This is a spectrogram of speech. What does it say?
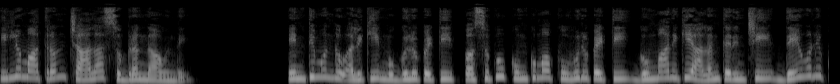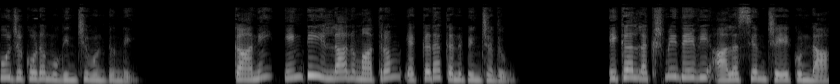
ఇల్లు మాత్రం చాలా శుభ్రంగా ఉంది. ఇంటి ముందు అలికి ముగ్గులు పెట్టి పసుపు కుంకుమ పువ్వులు పెట్టి గుమ్మానికి అలంకరించి దేవుని పూజ కూడా ముగించి ఉంటుంది. కాని ఇంటి ఇల్లాలు మాత్రం ఎక్కడా కనిపించదు. ఇక లక్ష్మీదేవి ఆలస్యం చేయకుండా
